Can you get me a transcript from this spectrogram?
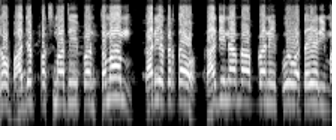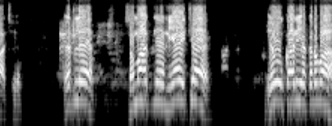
તો ભાજપ પક્ષમાંથી પણ તમામ કાર્યકર્તાઓ રાજીનામા આપવાની પૂર્વ તૈયારીમાં છે. એટલે સમાજને ન્યાય થાય એવું કાર્ય કરવા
